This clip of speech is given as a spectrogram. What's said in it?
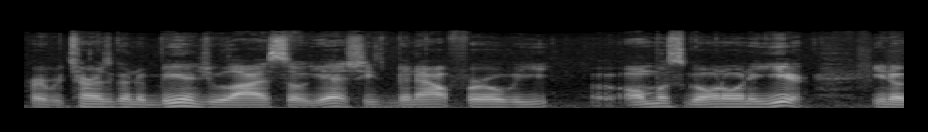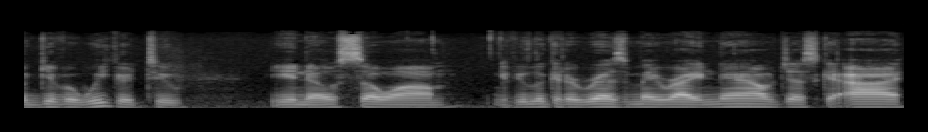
her return is going to be in July. So yeah, she's been out for over almost going on a year. You know, give a week or two. You know, so um, if you look at her resume right now, Jessica Eye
